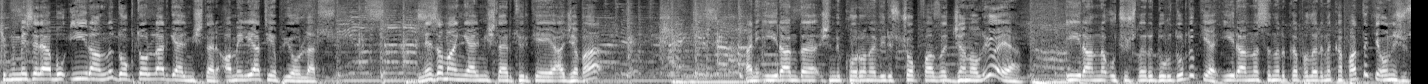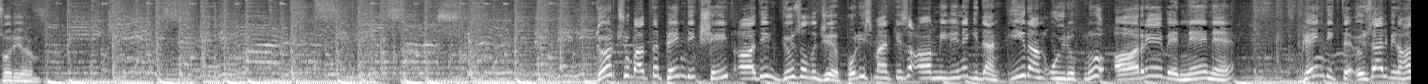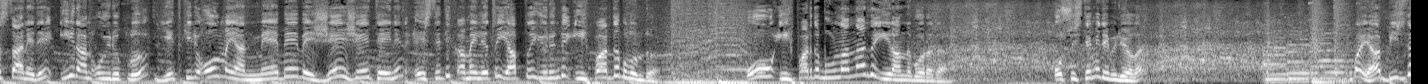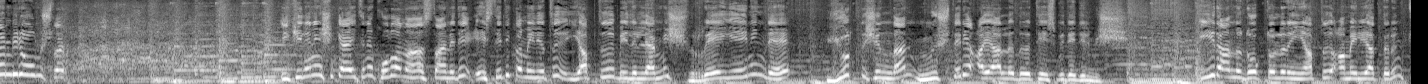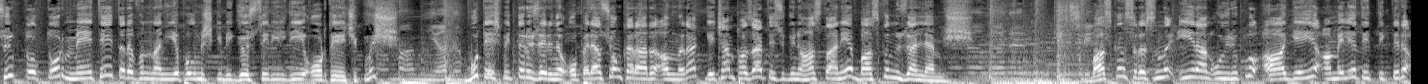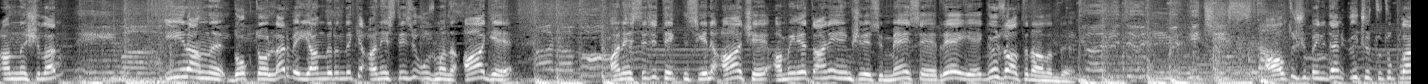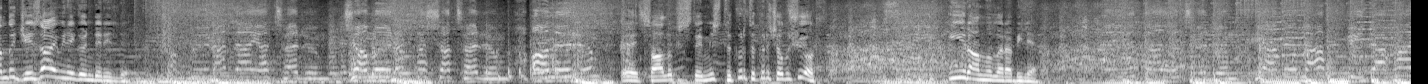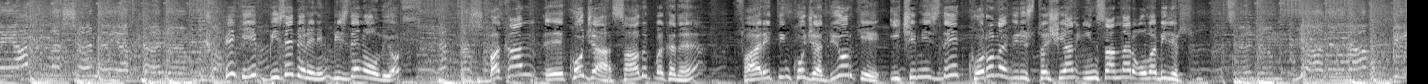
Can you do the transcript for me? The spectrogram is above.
Ki bu mesela bu İranlı doktorlar gelmişler, ameliyat yapıyorlar. Ne zaman gelmişler Türkiye'ye acaba? Hani İran'da şimdi koronavirüs çok fazla can alıyor ya. İran'la uçuşları durdurduk ya. İran'la sınır kapılarını kapattık ya onun için soruyorum. 4 Şubat'ta Pendik Şehit Adil Gözalıcı Polis Merkezi Amirliğine giden İran uyruklu AR ve NN Pendik'te özel bir hastanede İran uyruklu yetkili olmayan MB ve JJT'nin estetik ameliyatı yaptığı yönünde ihbarda bulundu. O ihbarda bulunanlar da İranlı bu arada. O sistemi de biliyorlar. Bayağı bizden biri olmuşlar. İkilinin şikayetine Kolona Hastanede estetik ameliyatı yaptığı belirlenmiş. RY'nin de yurt dışından müşteri ayarladığı tespit edilmiş. İranlı doktorların yaptığı ameliyatların Türk doktor MT tarafından yapılmış gibi gösterildiği ortaya çıkmış. Bu tespitler üzerine operasyon kararı alınarak geçen pazartesi günü hastaneye baskın düzenlenmiş. Baskın sırasında İran uyruklu AG'yi ameliyat ettikleri anlaşılan İranlı doktorlar ve yanlarındaki anestezi uzmanı AG, anestezi teknisyeni AÇ, ameliyathane hemşiresi MS, RY gözaltına alındı. 6 şüpheliden 3'ü tutuklandı cezaevine gönderildi. Atarım, Evet sağlık sistemimiz tıkır tıkır çalışıyor. İranlılara bile. dağıtırım, Peki bize dönelim bizde ne oluyor? Bakan e, Koca, Sağlık Bakanı Fahrettin Koca diyor ki içimizde koronavirüs taşıyan insanlar olabilir.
